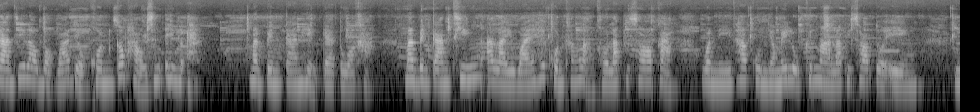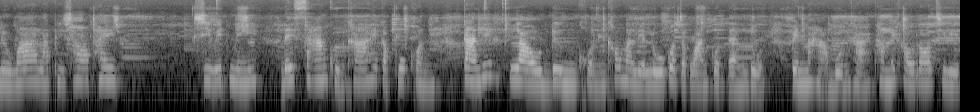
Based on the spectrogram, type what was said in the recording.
การที่เราบอกว่าเดี๋ยวคนก็เผาฉันเองแหละ มันเป็นการเห็นแก่ตัวค่ะ มันเป็นการทิ้งอะไรไว้ให้คนข้างหลังเขารับผิดชอบค่ะ วันนี้ถ้าคุณยังไม่ลุกขึ้นมารับผิดชอบตัวเอง หรือว่ารับผิดชอบให้ ชีวิตนี้ได้สร้างคุณค่าให้กับผู้คน การที่เราดึงคนเข้ามาเรียนรู้กฎจักรวาลกฎแรงดูดเป็นมหาบุญค่ะทำให้เขารอดชีวิต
